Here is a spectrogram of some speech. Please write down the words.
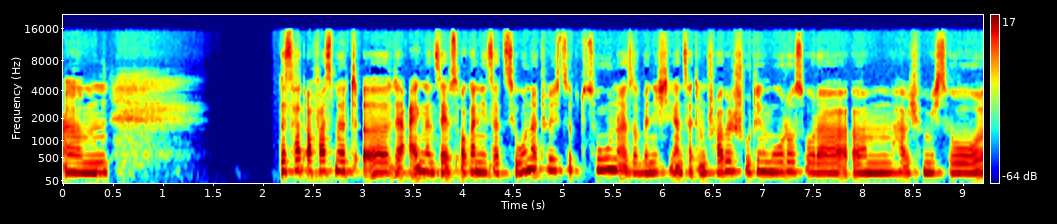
Ähm, das hat auch was mit äh, der eigenen Selbstorganisation natürlich zu tun. Also bin ich die ganze Zeit im Troubleshooting-Modus oder ähm, habe ich für mich so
